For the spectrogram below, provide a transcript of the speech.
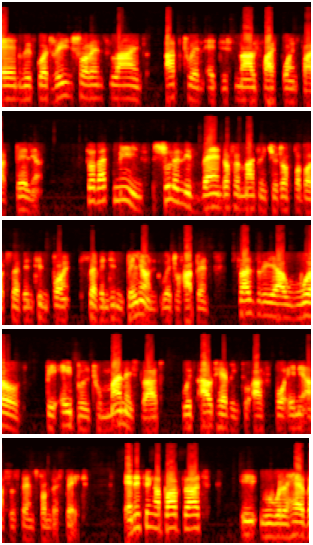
and we've got reinsurance lines up to an additional 5.5 billion. So that means, should an event of a magnitude of about 17.17 billion were to happen, Sasria will be able to manage that without having to ask for any assistance from the state. Anything above that, we will have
